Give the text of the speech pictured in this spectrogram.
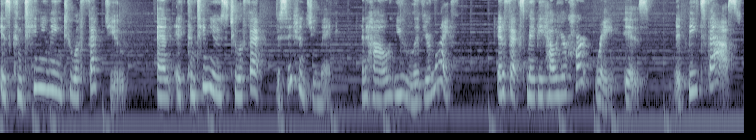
is continuing to affect you, and it continues to affect decisions you make and how you live your life. It affects maybe how your heart rate is. It beats fast.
